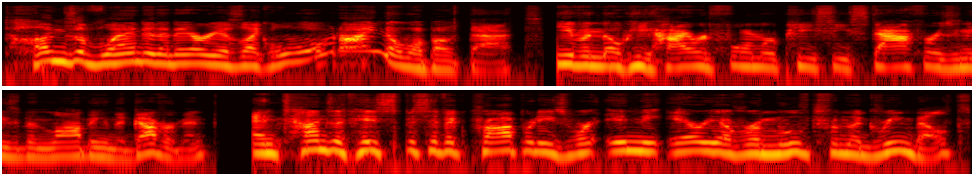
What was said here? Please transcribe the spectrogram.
tons of land in that area, is like, well, what would I know about that? Even though he hired former PC staffers and he's been lobbying the government and tons of his specific properties were in the area removed from the Greenbelt,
